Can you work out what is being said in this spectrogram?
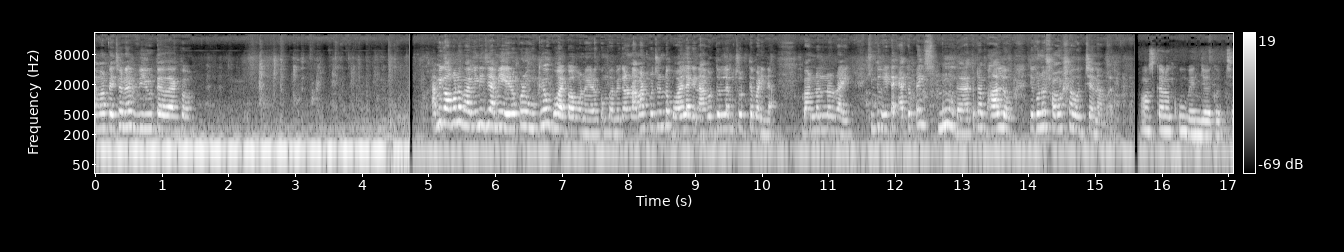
আমার পেছনের ভিউটা দেখো। আমি কখনো ভাবিনি যে আমি এর উপরে উঠেও ভয় পাবো না এরকম ভাবে কারণ আমার প্রচণ্ড ভয় লাগে, নাগরদোল্লা আমি চড়তে পারি না, বা অন্যান্য রাইড কিন্তু এটা এতটাই স্মুথ আর এতটা ভালো যে কোনো সমস্যা হচ্ছে না আমার। অস্কারও খুব এনজয় করছে।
